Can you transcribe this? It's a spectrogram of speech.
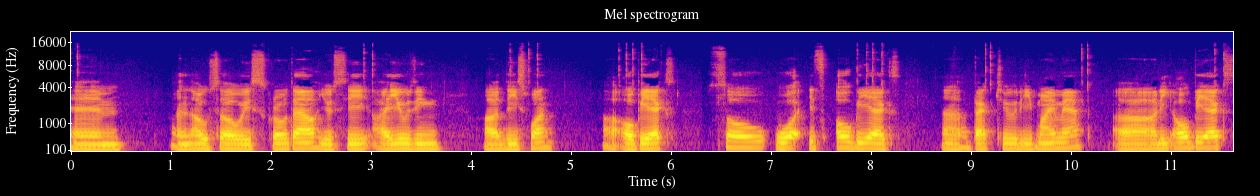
And, and also we scroll down, you see I using uh, this one, uh, OBX. So what is OBX? Uh, back to the mind map. Uh, the OBX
